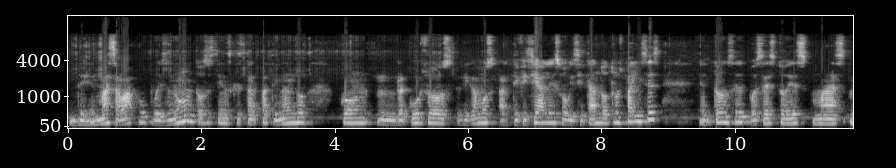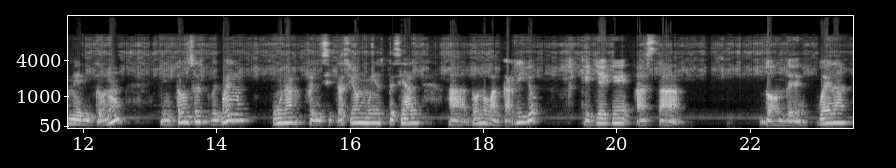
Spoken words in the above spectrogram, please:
de más abajo, pues no, entonces tienes que estar patinando con mm, recursos, digamos, artificiales o visitando otros países. Entonces, pues esto es más mérito, ¿no? Entonces, pues bueno, una felicitación muy especial a Donovan Carrillo, que llegue hasta donde pueda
